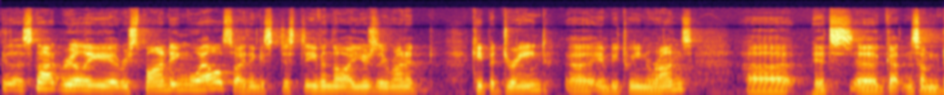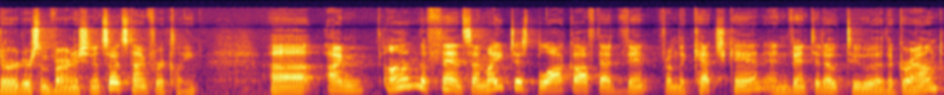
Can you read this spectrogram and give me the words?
it's, not really responding well. So I think it's just even though I usually run it, keep it drained uh, in between runs, uh, it's uh, gotten some dirt or some varnish in it. So it's time for a clean. Uh, I'm on the fence. I might just block off that vent from the catch can and vent it out to uh, the ground.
